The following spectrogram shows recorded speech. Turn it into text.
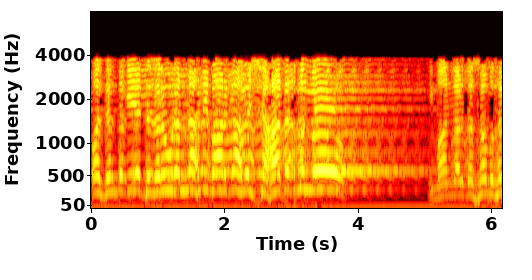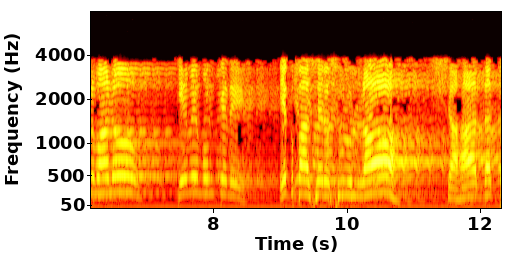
اور زندگی ضرور اللہ دی بارگاہ میں شہادت منگو۔ ایمان لال دسو مسلمانوں کیویں ممکن ہے؟ ایک پاسے رسول اللہ شہادت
